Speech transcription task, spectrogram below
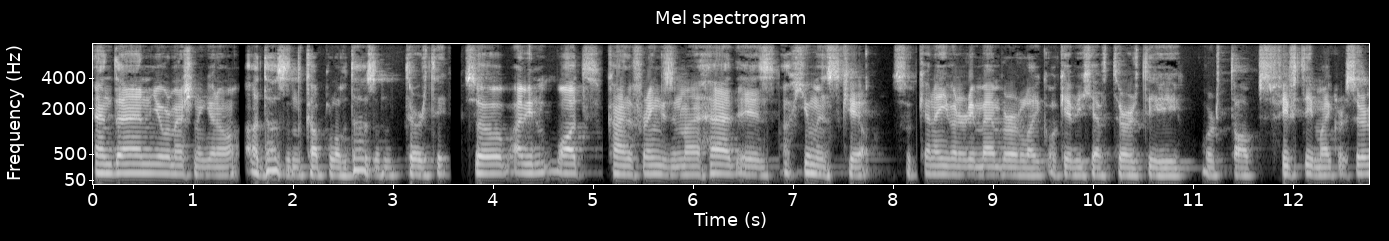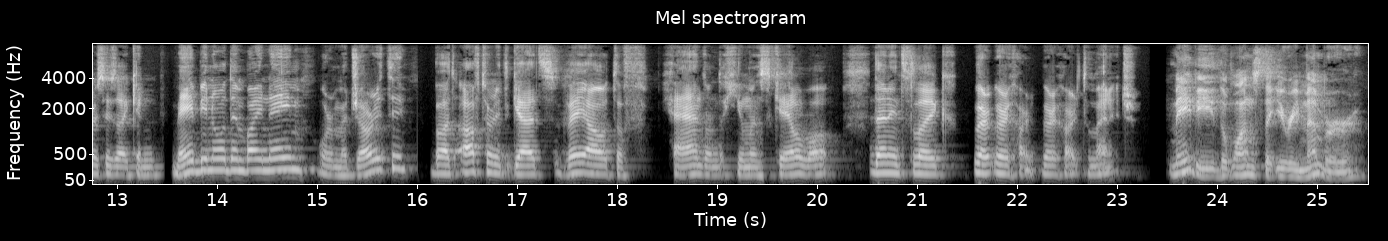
and then you were mentioning you know a dozen couple of dozen 30 so i mean what kind of rings in my head is a human scale. So can i even remember like okay we have 30 or tops 50 microservices. I can maybe know them by name or majority but after it gets way out of hand on the human scale well then it's like very very hard very hard to manage. Maybe the ones that you remember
